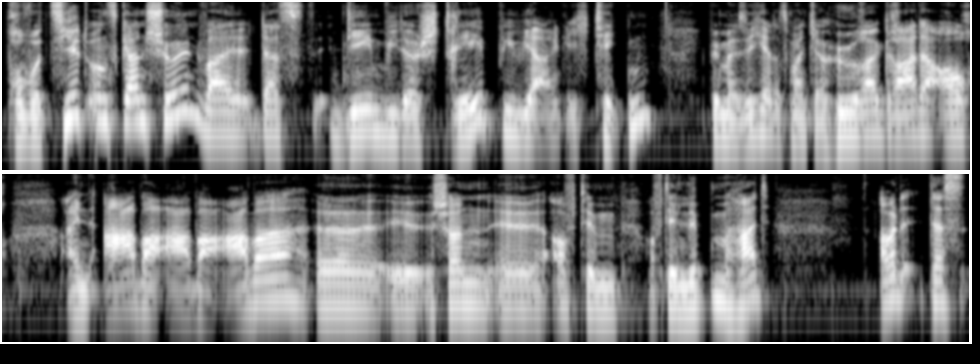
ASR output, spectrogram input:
provoziert uns ganz schön, weil das dem widerstrebt, wie wir eigentlich ticken. Ich bin mir sicher, dass mancher Hörer gerade auch ein Aber, Aber, Aber äh, schon äh, auf, dem, auf den Lippen hat. Aber das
